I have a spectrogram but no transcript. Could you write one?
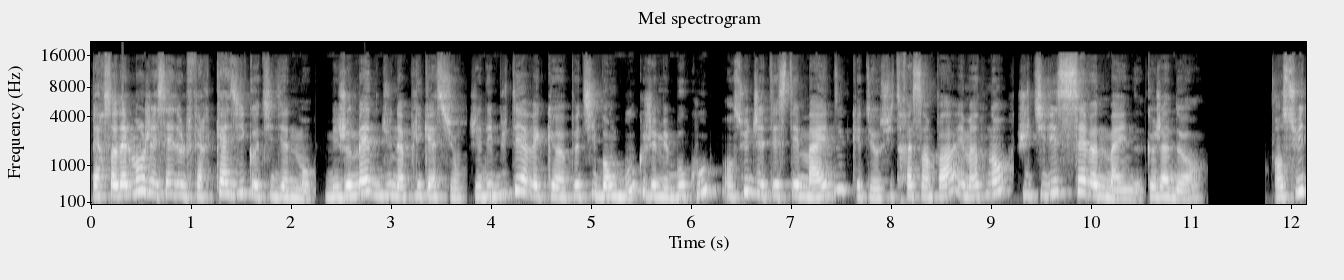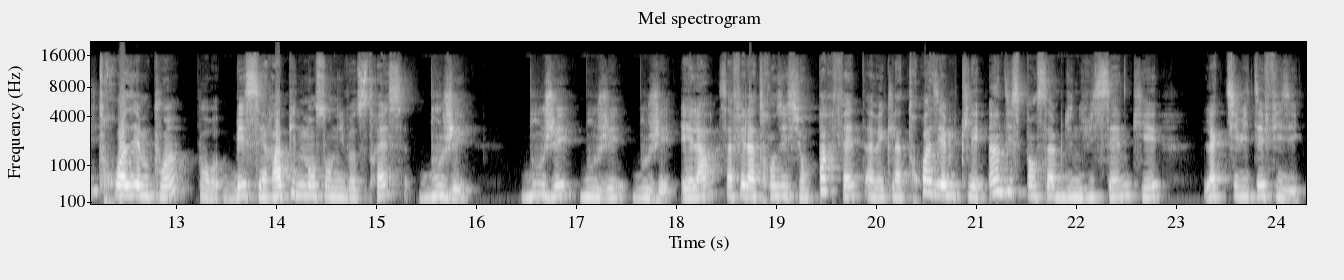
Personnellement, j'essaie de le faire quasi quotidiennement, mais je m'aide d'une application. J'ai débuté avec euh, Petit Bambou que j'aimais beaucoup. Ensuite, j'ai testé Mind qui était aussi très sympa et maintenant, j'utilise Seven Mind que j'adore. Ensuite, troisième point, pour baisser rapidement son niveau de stress, bouger bouger, bouger, bouger. Et là, ça fait la transition parfaite avec la troisième clé indispensable d'une vie saine qui est l'activité physique.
